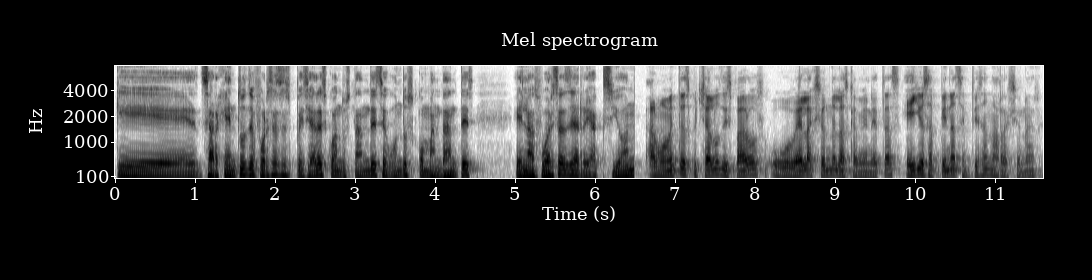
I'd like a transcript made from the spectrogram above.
que sargentos de fuerzas especiales cuando están de segundos comandantes en las fuerzas de reacción, Al momento de escuchar los disparos o ver la acción de las camionetas, ellos apenas empiezan a reaccionar.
